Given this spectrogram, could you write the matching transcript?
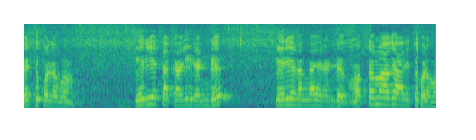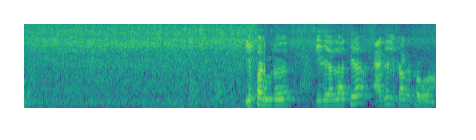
எடுத்துக்கொள்ளவும் பெரிய தக்காளி ரெண்டு பெரிய வெங்காயம் ரெண்டு. மொத்தமாக அரைத்துக் கொள்ளவும். இப்போ உண்டு. இது எல்லாத்தையும் அதில் கலக்கவும்.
